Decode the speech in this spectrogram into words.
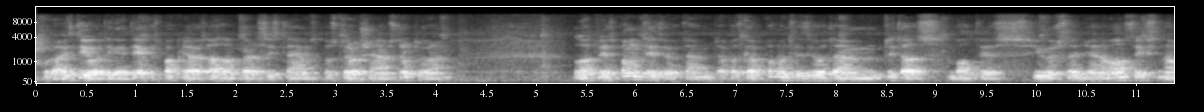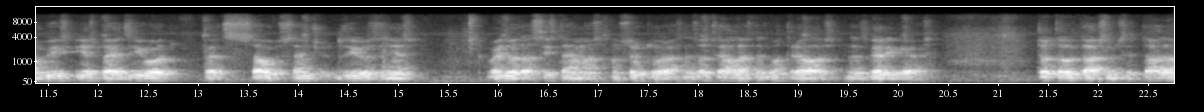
kurā izdzīvo tikai tie, kas pakļaujas atomkara sistēmas uzturošajām struktūrām. Latvijas pamatiedzīvotājiem, tāpat kā pamatiedzīvotājiem citās Baltijas jūras reģiona valstīs, nav bijis iespēja dzīvot pēc savu senču dzīves ziņas veidotās sistēmās un struktūrās, ne sociālās, ne materiālās, ne garīgajās. Totalitārisms ir tādā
